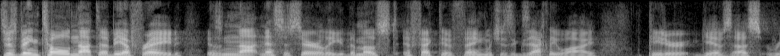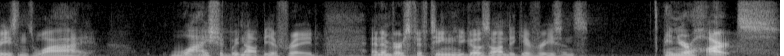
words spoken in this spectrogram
Just being told not to be afraid is not necessarily the most effective thing, which is exactly why Peter gives us reasons. Why? Why should we not be afraid? And in verse 15, he goes on to give reasons. In your hearts,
